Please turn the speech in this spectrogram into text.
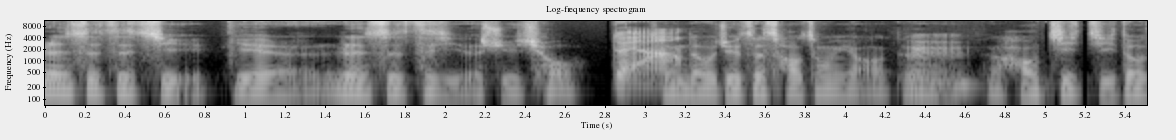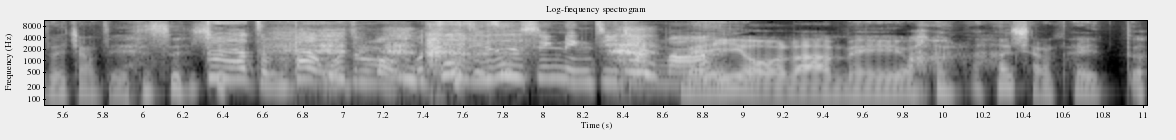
认识自己，也认识自己的需求。对啊，真的，我觉得这超重要的。嗯，好几集都在讲这件事情。对啊，怎么办？我怎么？我这集是心灵鸡汤吗？没有啦，没有，啦想太多。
